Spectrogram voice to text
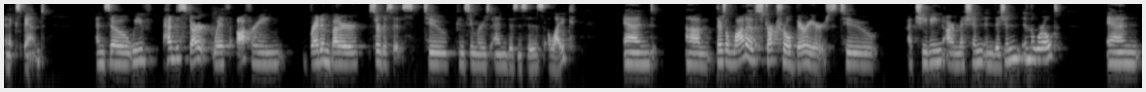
and expand. And so we've had to start with offering bread and butter services to consumers and businesses alike. And um, there's a lot of structural barriers to achieving our mission and vision in the world. And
